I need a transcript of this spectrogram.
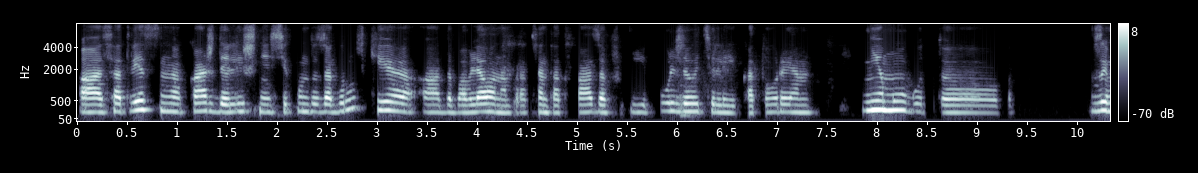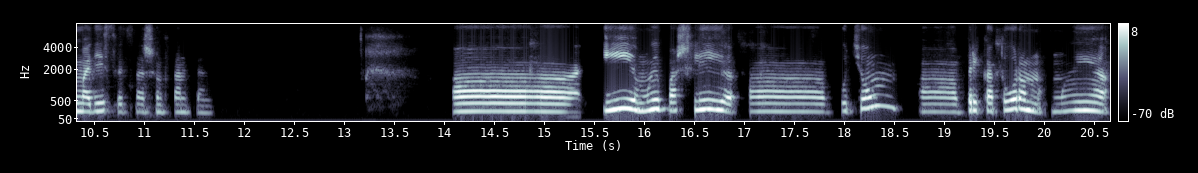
Соответственно, каждая лишняя секунда загрузки добавляла нам процент отказов и пользователей, которые не могут э, взаимодействовать с нашим фронтендом. А, и мы пошли а, путем, а, при котором мы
